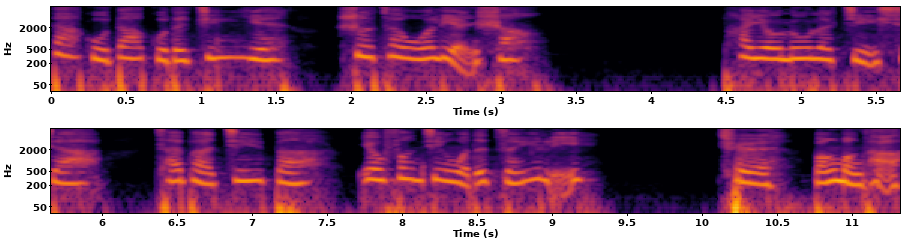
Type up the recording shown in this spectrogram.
大股大股的精液射在我脸上。他又撸了几下，才把鸡巴又放进我的嘴里。去帮帮他。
